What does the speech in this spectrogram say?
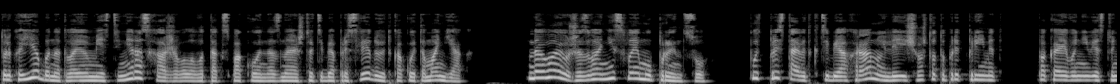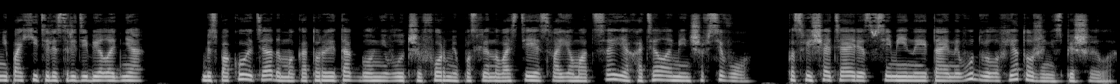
Только я бы на твоем месте не расхаживала вот так спокойно, зная, что тебя преследует какой-то маньяк. Давай уже звони своему принцу. Пусть приставит к тебе охрану или еще что-то предпримет, пока его невесту не похитили среди бела дня. Беспокоить Адама, который и так был не в лучшей форме после новостей о своем отце, я хотела меньше всего. Посвящать Айрис в семейные тайны Вудвиллов я тоже не спешила.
